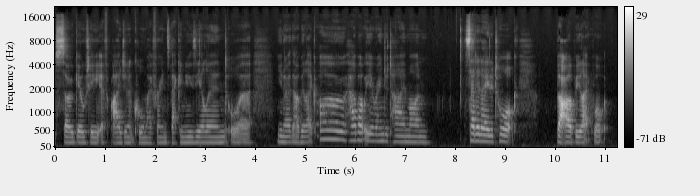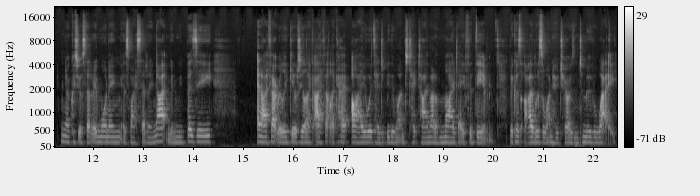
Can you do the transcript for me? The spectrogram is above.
so guilty if I didn't call my friends back in New Zealand, or, you know, they'll be like, oh, how about we arrange a time on Saturday to talk? But I'll be like, well, no, because your Saturday morning is my Saturday night. I'm going to be busy. And I felt really guilty. Like, I felt like I, I always had to be the one to take time out of my day for them because I was the one who'd chosen to move away.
